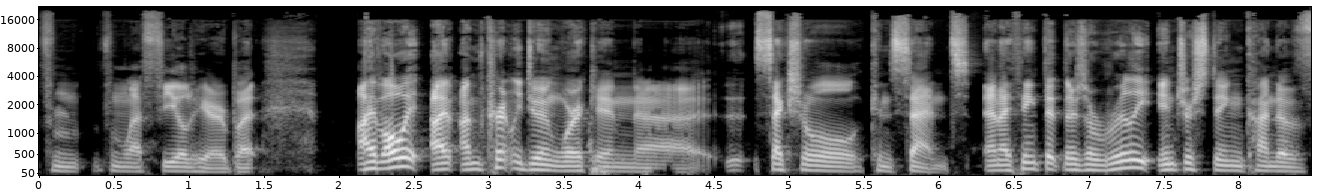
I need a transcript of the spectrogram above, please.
from from left field here, but I've always. I, am currently doing work in uh, sexual consent, and I think that there's a really interesting kind of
